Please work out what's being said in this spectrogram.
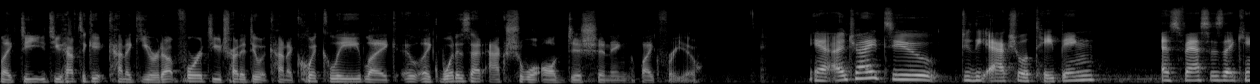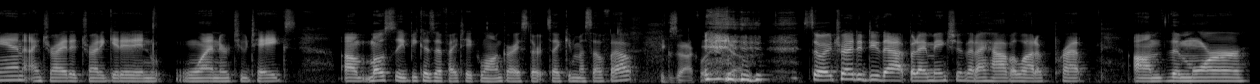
Like, do you do you have to get kind of geared up for it? Do you try to do it kind of quickly? Like, like what is that actual auditioning like for you? Yeah, I try to do the actual taping as fast as I can. I try to try to get it in one or two takes. Um, mostly because if I take longer, I start psyching myself out. Exactly. Yeah. So I try to do that, but I make sure that I have a lot of prep. Um, the more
